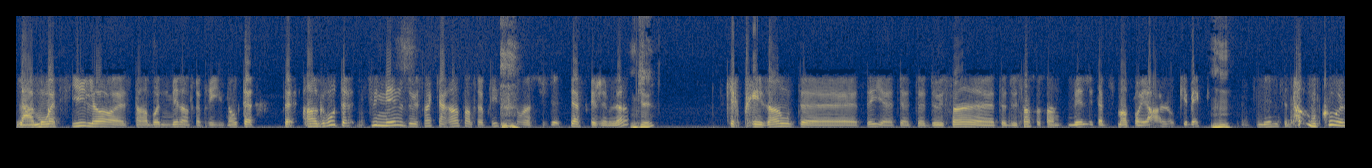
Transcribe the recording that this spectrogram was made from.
La moitié, là, c'est en bas de 1000 entreprises. Donc, en gros, tu as 10 240 entreprises qui sont assujetties à ce régime-là qui représente, euh, tu sais, tu as, 200, as 270 000 établissements employeurs au Québec. 10 mhm. 000, c'est pas beaucoup. Hein.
